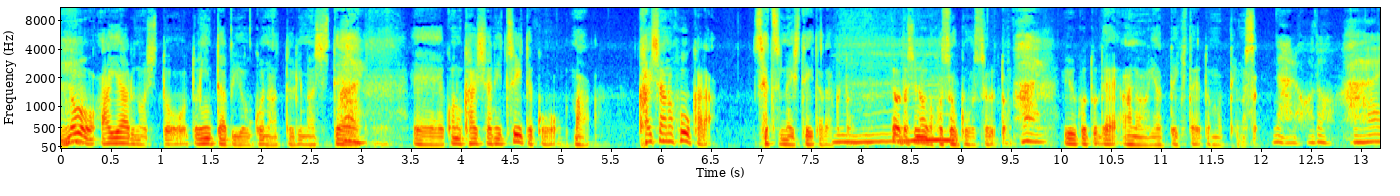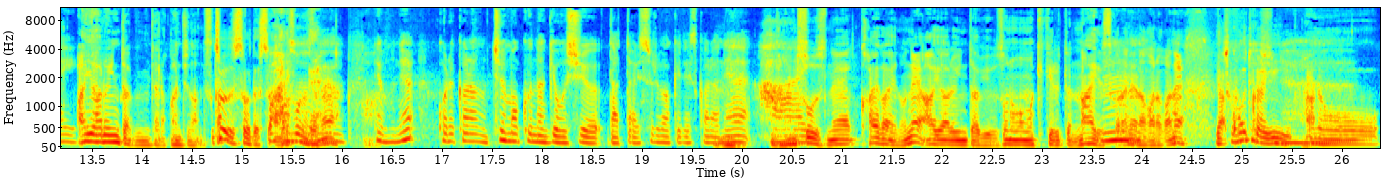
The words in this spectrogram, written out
の IR の人とインタビューを行っておりまして、はい、えー、この会社についてこう、まあ、会社の方から説明していただくと。で私の方が補足をするとい。うことで、はい、あのやっていきたいと思っています。なるほど。はい。IR インタビューみたいな感じなんですか？そうですそうです。あ、そうですね、でもねこれからの注目な業種だったりするわけですからね、うん、はい。そうですね。海外のね IR インタビューそのまま聞けるってないですからね、うん、なかなかね。いや、今回あのー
